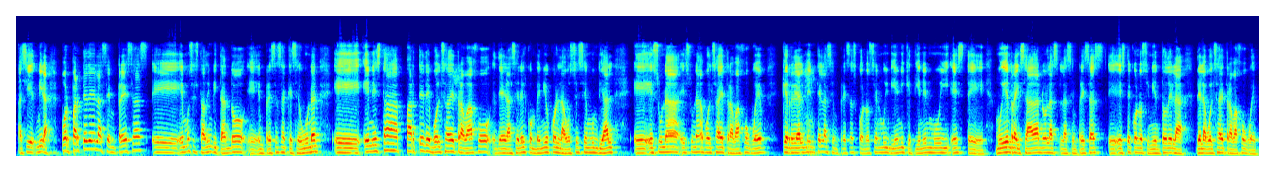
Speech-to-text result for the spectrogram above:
Así es, mira, por parte de las empresas eh, hemos estado invitando eh, empresas a que se unan. Eh, en esta parte de bolsa de trabajo, de hacer el convenio con la OCC Mundial, es, una, es una bolsa de trabajo web que realmente las empresas conocen muy bien y que tienen muy, este, muy enraizada ¿no? las, las empresas eh, este conocimiento de la, de la bolsa de trabajo web.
